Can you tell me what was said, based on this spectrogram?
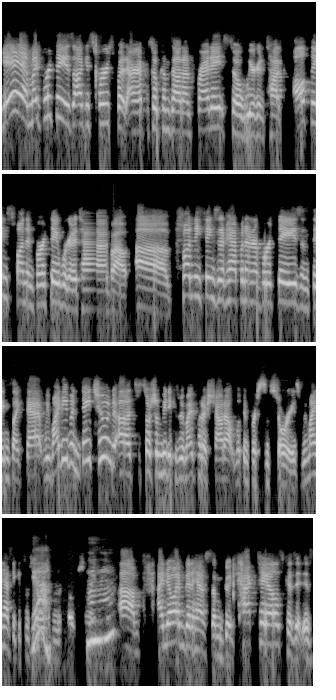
yeah, my birthday is August 1st, but our episode comes out on Friday. So, we're going to talk all things fun and birthday. We're going to talk about uh, funny things that have happened on our birthdays and things like that. We might even stay tuned uh, to social media because we might put a shout out looking for some stories. We might have to get some stories Yeah. from the folks. Mhm. Um, I know I'm going to have some good cocktails because it is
